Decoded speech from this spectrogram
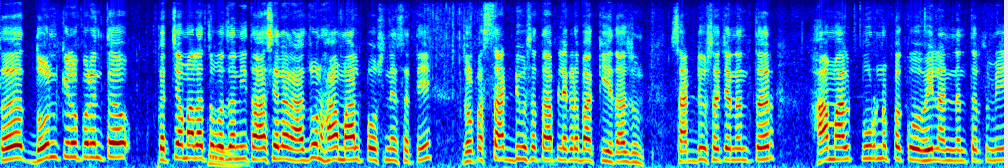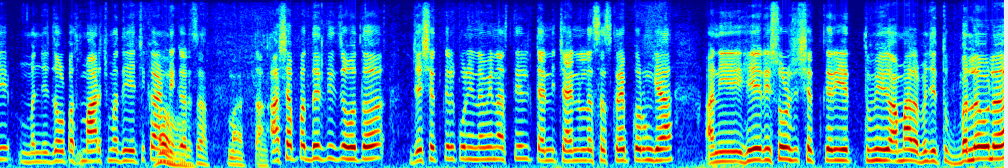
तर दोन किलोपर्यंत कच्च्या मालाचं वजन इथं असेल आणि अजून हा माल पोचण्यासाठी जवळपास साठ दिवस आता आपल्याकडे बाकी आहेत. अजून साठ दिवसाच्या नंतर हा माल पूर्ण पक्व होईल आणि नंतर तुम्ही म्हणजे जवळपास मार्चमध्ये याची काढणी हो, हो. करसाल. मार्च. तर अशा पद्धतीचं होतं. जे शेतकरी कोणी नवीन असतील त्यांनी चॅनलला सबस्क्राईब करून घ्या. आणि हे रिसोर्स शेतकरी आहेत तुम्ही आम्हाला म्हणजे तू बोलवलं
